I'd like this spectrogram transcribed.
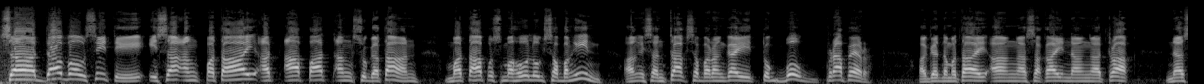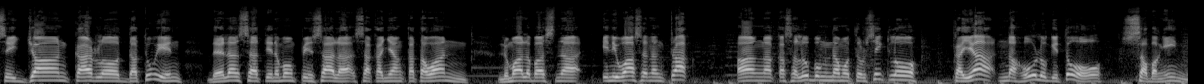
Sa Davao City, isa ang patay at apat ang sugatan matapos mahulog sa bangin ang isang truck sa barangay Tugbog proper. Agad namatay ang sakay ng truck na si John Carlo Datuin dahil sa tinamong pinsala sa kanyang katawan. Lumalabas na iniwasan ng truck ang kasalubong na motorsiklo kaya nahulog ito sa bangin.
